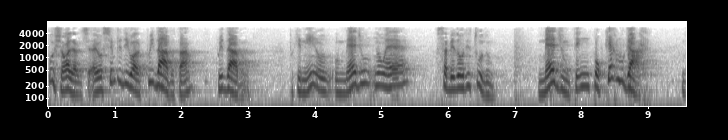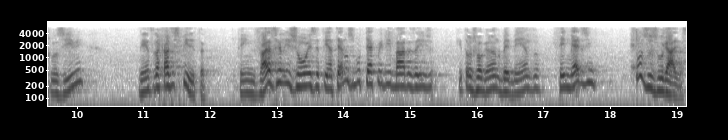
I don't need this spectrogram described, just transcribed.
puxa, olha, eu sempre digo, olha, cuidado, tá? Cuidado. Porque nem, o, o médium não é sabedor de tudo. Médium tem em qualquer lugar, inclusive dentro da casa espírita. Tem várias religiões, tem até nos botecos de bares aí que estão jogando, bebendo. Tem médios em todos os lugares.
